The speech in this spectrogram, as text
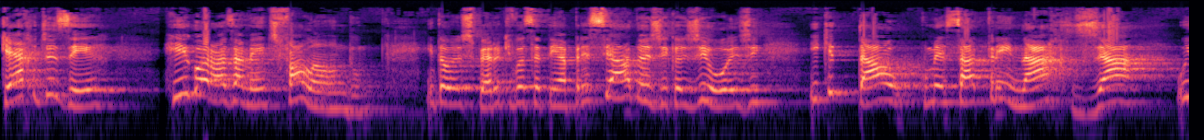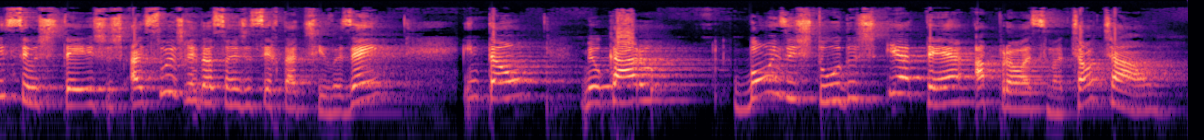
quer dizer, rigorosamente falando. Então, eu espero que você tenha apreciado as dicas de hoje e que tal começar a treinar já os seus textos, as suas redações dissertativas, hein? Então, meu caro, bons estudos e até a próxima. Tchau, tchau!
